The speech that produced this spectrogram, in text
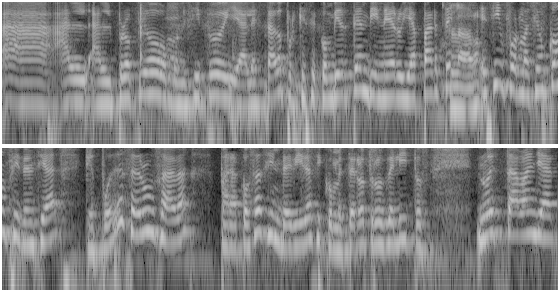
al, al, propio municipio y al Estado porque se convierte en dinero y aparte es información confidencial que puede ser usada para cosas indebidas y cometer otros delitos. No estaban ya,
